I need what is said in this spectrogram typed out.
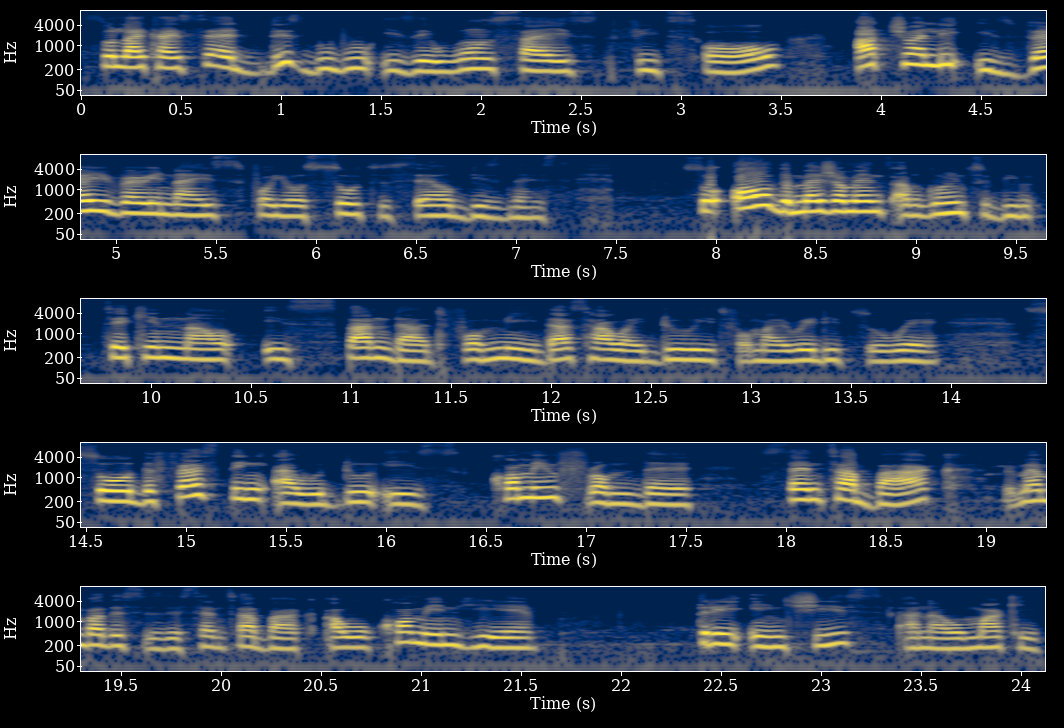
So like I said this bubu is a one size fits all actually is very very nice for your sew to sell business so all the measurements I'm going to be taking now is standard for me. That's how I do it for my ready to wear. So the first thing I would do is coming from the center back. Remember this is the center back. I will come in here three inches and I will mark it.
